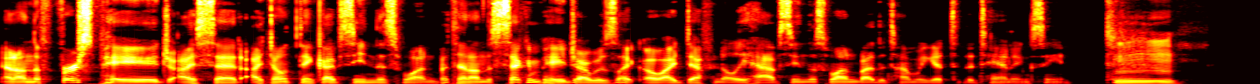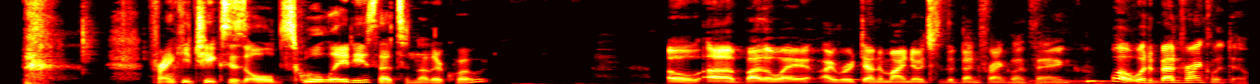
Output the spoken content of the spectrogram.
And on the first page, I said, I don't think I've seen this one. But then on the second page, I was like, oh, I definitely have seen this one by the time we get to the tanning scene. Hmm. Frankie Cheeks is old school, ladies. That's another quote. Oh, uh, by the way, I wrote down in my notes the Ben Franklin thing. Whoa, what did Ben Franklin do?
